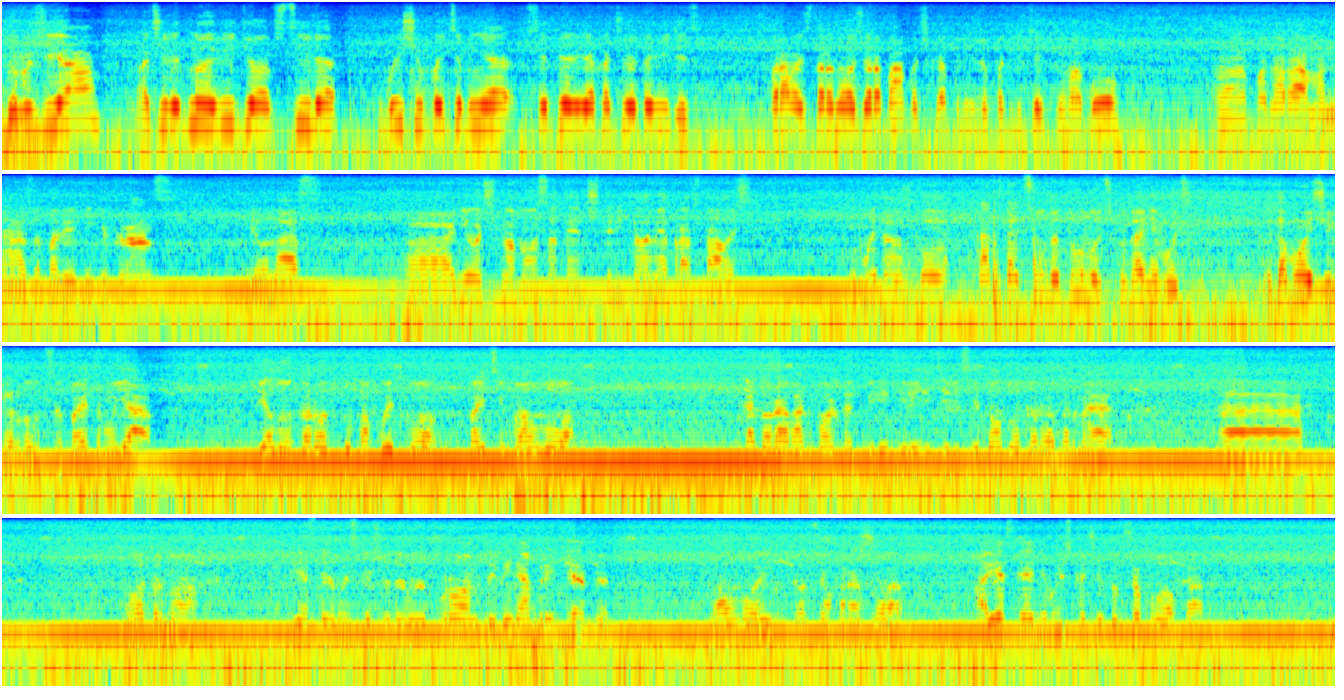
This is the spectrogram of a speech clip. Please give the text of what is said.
Друзья, очередное видео в стиле «Выщупайте мне все перья, я хочу это видеть». С правой стороны озера Бабочка, ближе подлететь не могу. Э, панорама на заповеднике Кранц. И у нас э, не очень много высоты, 4 километра осталось. И мы должны как-то отсюда дунуть куда-нибудь и домой еще вернуться. Поэтому я делаю короткую попытку пойти в волну, которая, возможно, впереди, видите, висит облако роторное. А, вот оно. Если я выскочу на фронт и меня придержит волной, то все хорошо. А если я не выскочу, то все плохо.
